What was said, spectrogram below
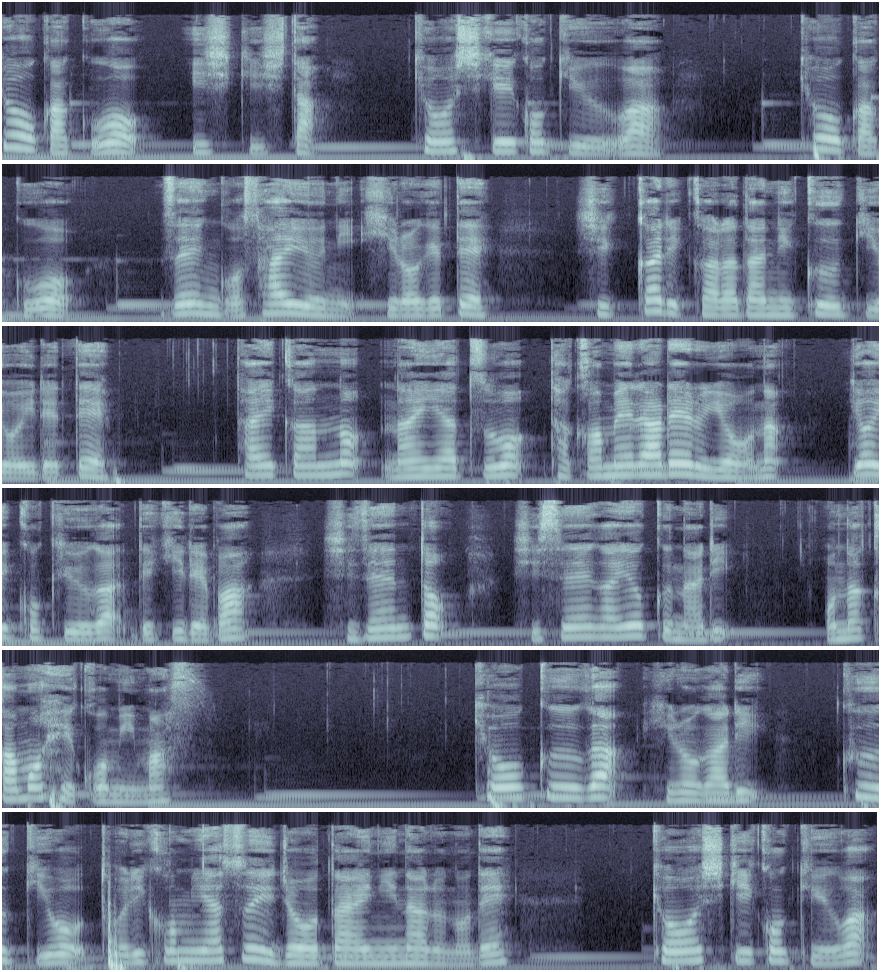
胸郭を意識した胸式呼吸は、胸郭を前後左右に広げて、しっかり体に空気を入れて、体幹の内圧を高められるような良い呼吸ができれば、自然と姿勢が良くなり、お腹もへこみます。胸腔が広がり空気を取り込みやすい状態になるので胸式呼吸は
